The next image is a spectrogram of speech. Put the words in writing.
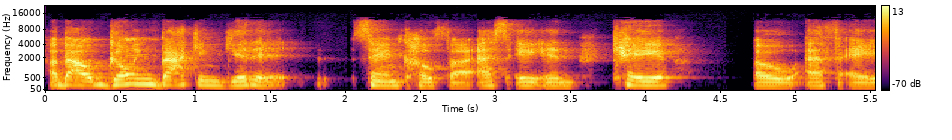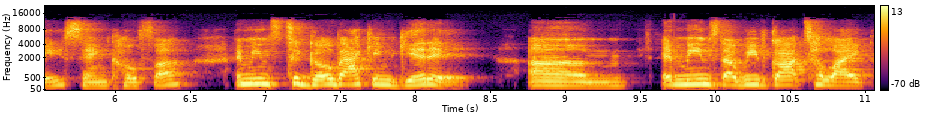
about going back and get it Sankofa, S A N K O F A, Sankofa. It means to go back and get it. Um, it means that we've got to like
